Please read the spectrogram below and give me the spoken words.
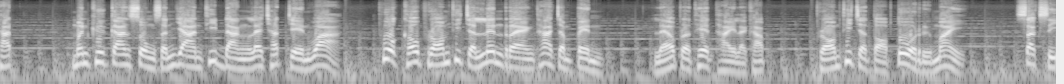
ชัดๆ มันคือการส่งสัญญาณที่ดังและชัดเจนว่า พวกเขาพร้อมที่จะเล่นแรงถ้าจำเป็น แล้วประเทศไทยล่ะครับ พร้อมที่จะตอบโต้หรือไม่ ศักดิ์ศรี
